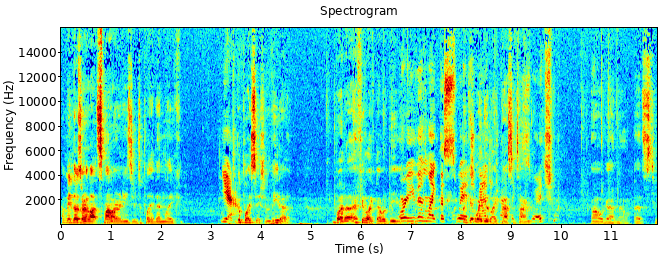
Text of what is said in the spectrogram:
I mean, those are a lot smaller and easier to play than like Yeah. the PlayStation Vita. But uh, I feel like that would be. Or even like the Switch. A good way to, like, pass to the time. Switch. Oh god, no, that's too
